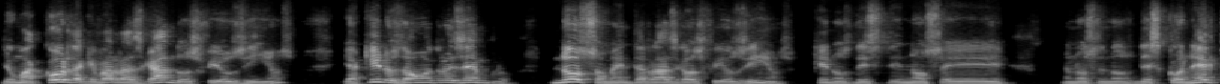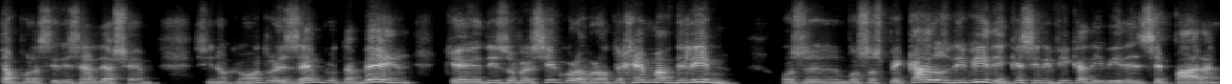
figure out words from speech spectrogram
de uma corda que vai rasgando os fiozinhos. E aqui nos dá um outro exemplo. Não somente rasga os fiozinhos, que nos, nos, eh, nos, nos, desconecta, por assim dizer, de Hashem, sino que um outro exemplo também, que diz o versículo, os vossos pecados dividem. que significa dividem? Separam.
